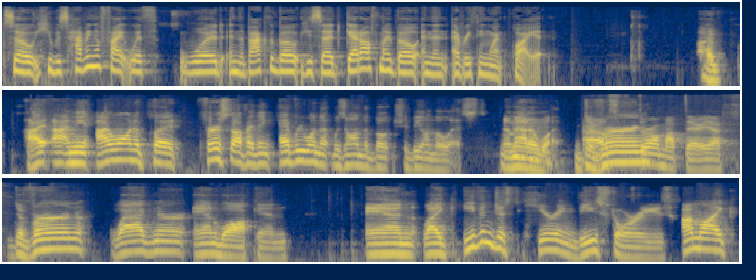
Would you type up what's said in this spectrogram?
So he was having a fight with Wood in the back of the boat. He said, Get off my boat, and then everything went quiet. I, I, I mean, I want to put first off. I think everyone that was on the boat should be on the list, no matter Mm. what. All right, let's throw them up there. Yeah. Davern, Wagner, and Walken, and like even just hearing these stories, I'm like,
